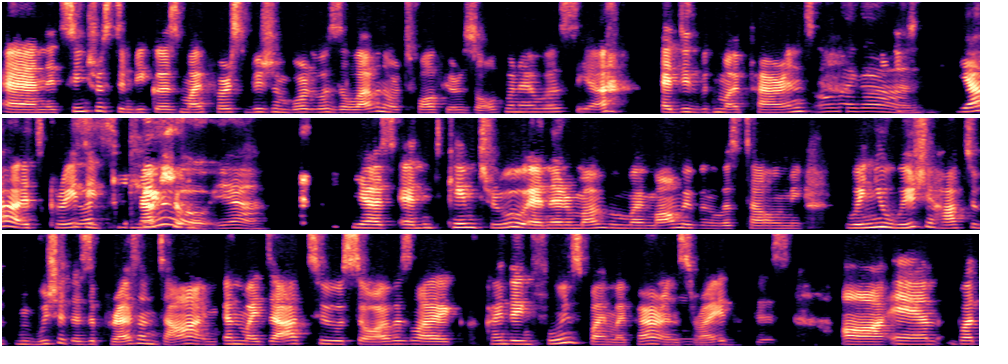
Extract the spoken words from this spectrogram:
and it's interesting because my first vision board was 11 or 12 years old when i was yeah I did with my parents. Oh my god! Yeah, it's crazy. That's cute. Actually, yeah. Yes, and it came true. And I remember my mom even was telling me, when you wish, you have to wish it as a present time. And my dad too. So I was like kind of influenced by my parents, mm-hmm. right? This, uh, and but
